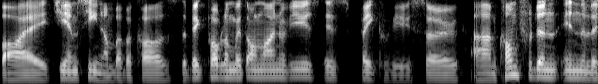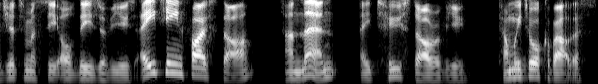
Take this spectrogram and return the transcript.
by GMC number because the big problem with online reviews is fake reviews. So I'm confident in the legitimacy of these reviews. 18 five star and then a two star review. Can we hmm. talk about this?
